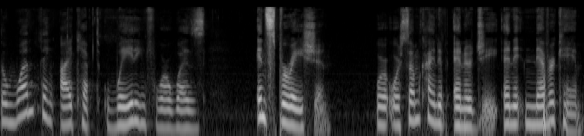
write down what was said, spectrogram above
the one thing I kept waiting for was inspiration or, or some kind of energy, and it never came.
